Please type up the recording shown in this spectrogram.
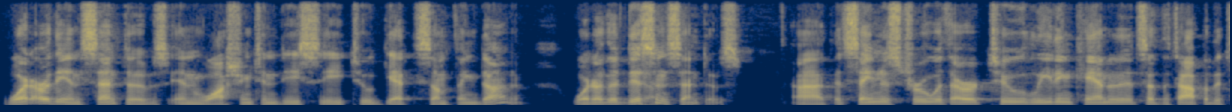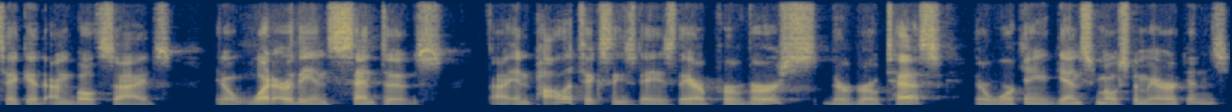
what are the incentives in Washington D.C. to get something done. What are the disincentives? Yeah. Uh, the same is true with our two leading candidates at the top of the ticket on both sides. You know, what are the incentives? uh, in politics these days. They are perverse, they're grotesque, they're working against most Americans.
